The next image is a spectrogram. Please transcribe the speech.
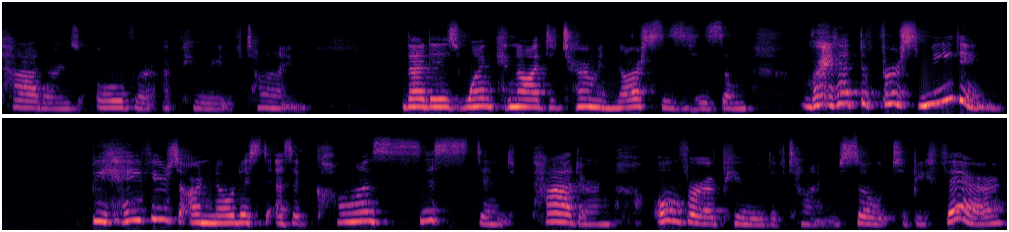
patterns over a period of time. That is, one cannot determine narcissism right at the first meeting. Behaviors are noticed as a consistent pattern over a period of time. So to be fair,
